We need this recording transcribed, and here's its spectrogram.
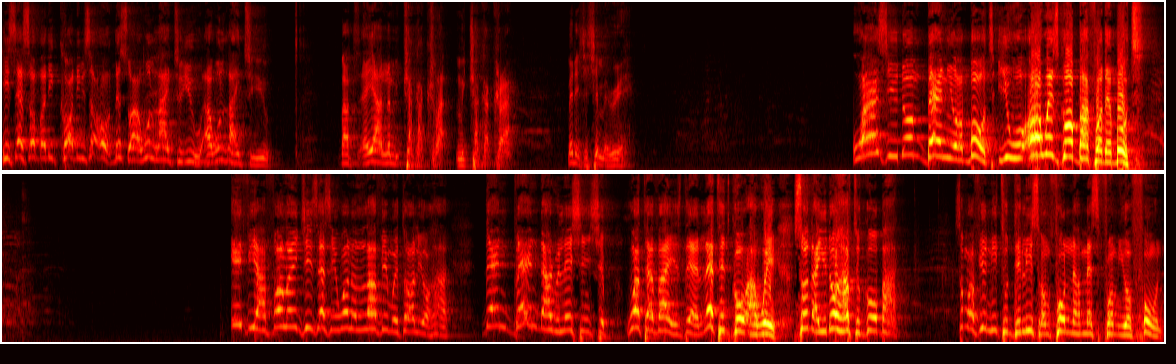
he said somebody called him. He said, Oh, this one, I won't lie to you. I won't lie to you. But eh, yeah, me chaka kra, me check chaka kra. Once you don't burn your boat, you will always go back for the boat. If you are following Jesus, you want to love him with all your heart, then burn that relationship, whatever is there, let it go away so that you don't have to go back. Some of you need to delete some phone numbers from your phone.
